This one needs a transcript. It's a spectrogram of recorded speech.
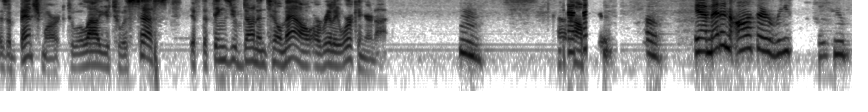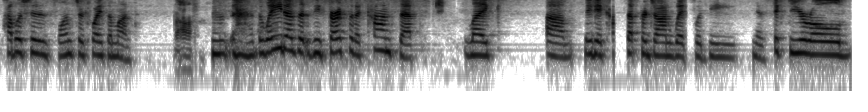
as a benchmark to allow you to assess if the things you've done until now are really working or not. Hmm. oh, yeah. I met an author recently who publishes once or twice a month. Uh-huh. The way he does it is he starts with a concept, like um, maybe a concept for John Wick would be, you know, 60 year old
